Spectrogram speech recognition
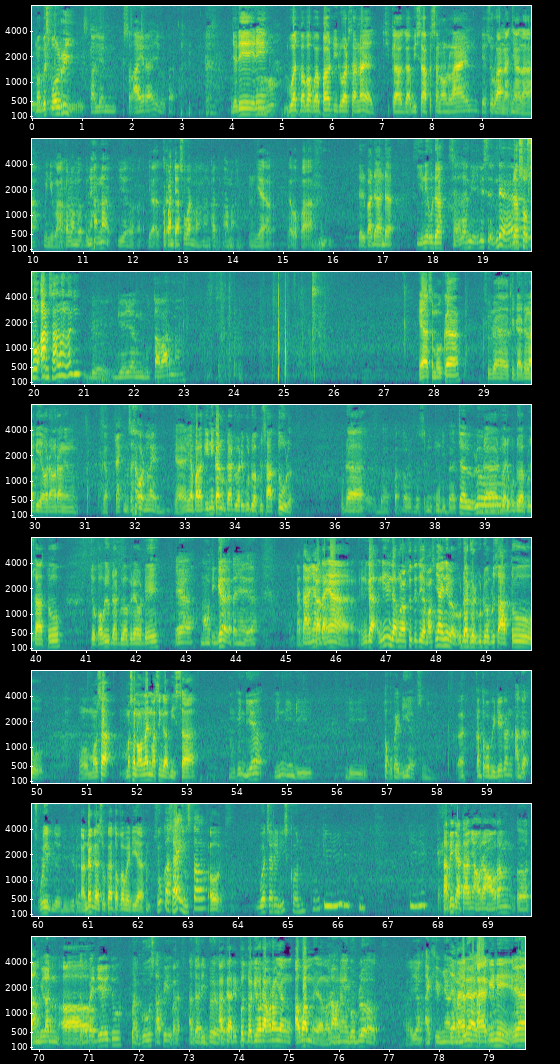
Mabes Polri. sekalian pistol air aja bapak Jadi ini Oh. buat bapak-bapak di luar sana ya jika nggak bisa pesan online ya suruh anaknya lah minimal. kalau nggak punya anak ya, Ya, ke panti asuhan lah ngangkat anaknya Hmm, Ya nggak apa-apa. Daripada anda ini udah salah milih senda udah sok-sokan salah lagi. dia, dia yang buta warna Ya semoga sudah tidak ada lagi ya orang-orang yang gaptek pesan online. Ya ini apalagi ini kan udah 2021 loh. Udah bapak kalau pesan itu dibaca dulu. Udah 2021 Jokowi udah dua periode. Ya mau tiga katanya ya. Katanya. Katanya ini enggak ini enggak maksud itu ya. Maksudnya ini loh udah 2021 oh, masa pesan online masih nggak bisa? Mungkin dia ini di di Tokopedia pesennya Hah? kan Tokopedia kan agak sulit ya jujur ya. anda nggak suka Tokopedia? Suka saya install. Oh. Buat cari diskon. Tapi katanya orang-orang eh, tampilan Oh. Tokopedia itu bagus tapi agak ribet. Agak ribet bagi orang-orang yang awam ya orang-orang yang goblok. Eh, yang IQ-nya Yang kayak- kayak gini. ya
